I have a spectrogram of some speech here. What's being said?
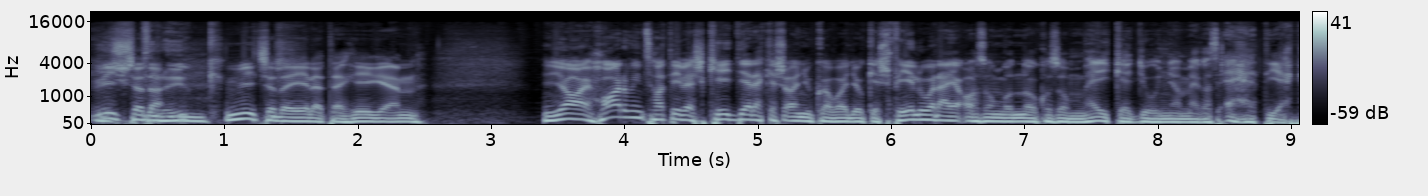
micsoda, micsoda életek, igen. Jaj, 36 éves két gyerekes anyuka vagyok, és fél órája azon gondolkozom, melyiket gyónjam meg az ehetiek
